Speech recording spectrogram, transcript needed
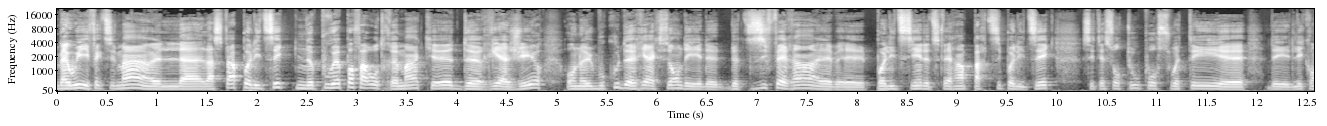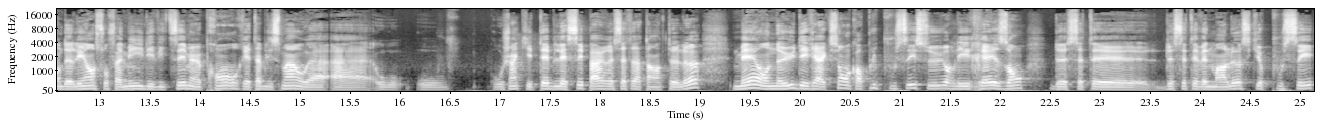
Ben oui, effectivement, euh, la, sphère politique ne pouvait pas faire autrement que de réagir. On a eu beaucoup de réactions des, de, différents euh, ben, politiciens, de différents partis politiques. C'était surtout pour souhaiter euh, les condoléances aux familles des victimes, un prompt rétablissement aux, gens qui étaient blessés par cette attente-là, mais on a eu des réactions encore plus poussées sur les raisons de cet événement-là, ce qui a poussé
